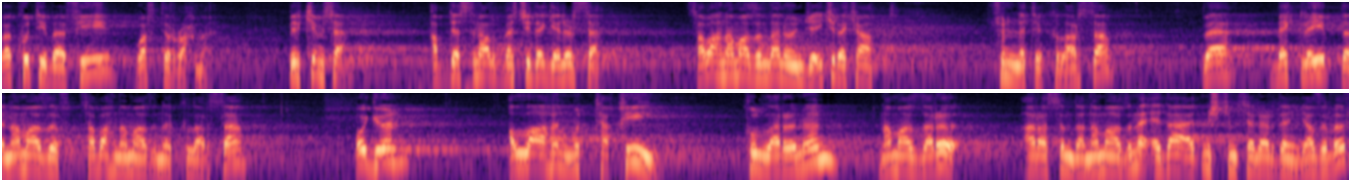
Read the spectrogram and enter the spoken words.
ve kutibe fi veftir rahme. Bir kimse abdestini alıp mescide gelirse sabah namazından önce iki rekat sünneti kılarsa ve bekleyip de namazı sabah namazını kılarsa o gün Allah'ın muttaki kullarının namazları arasında namazını eda etmiş kimselerden yazılır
